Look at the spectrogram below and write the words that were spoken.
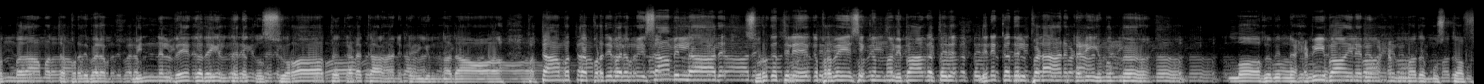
ഒൻപതാമത്തെ പ്രതിഫലം മിന്നൽ വേഗതയിൽ നിനക്ക് സുറാത്ത് കടക്കാൻ കഴിയുന്നതാ. പത്താമത്തെ പ്രതിഫലം ഇസാമില്ലാതെ സ്വർഗത്തിലേക്ക് പ്രവേശിക്കുന്ന വിഭാഗത്തിൽ നിനക്കതിൽ പെടാൻ കഴിയുമെന്ന് അല്ലാഹുവിന്റെ ഹബീബായ നബി മുഹമ്മദ് മുസ്തഫ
